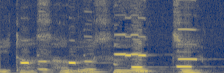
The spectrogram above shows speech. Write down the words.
Peters Hammer switch.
